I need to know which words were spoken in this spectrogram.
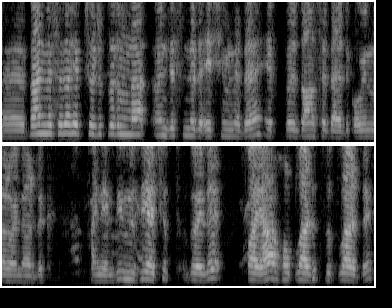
E, ben mesela hep çocuklarımla öncesinde de eşimle de hep böyle dans ederdik, oyunlar oynardık. Hani bir müziği açıp böyle bayağı hoplardık, zıplardık.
